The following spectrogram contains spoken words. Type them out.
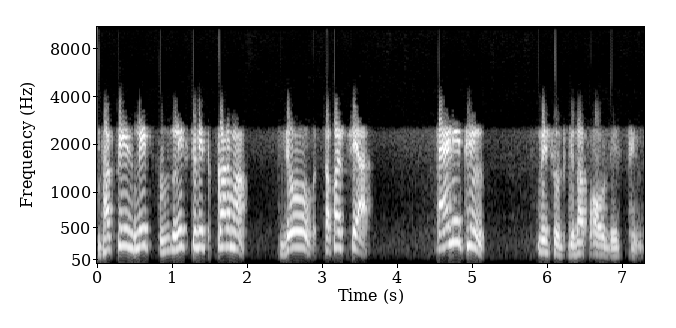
Bhakti is mixed, mixed with Karma, Yoga, Tapasya, anything, we should give up all these things.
